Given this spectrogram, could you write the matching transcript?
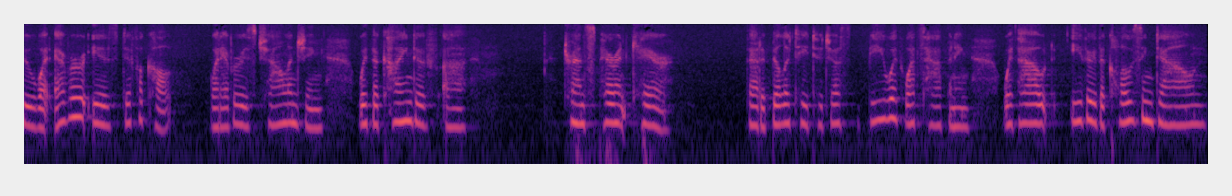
to whatever is difficult, whatever is challenging, with a kind of uh, transparent care, that ability to just be with what's happening without either the closing down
